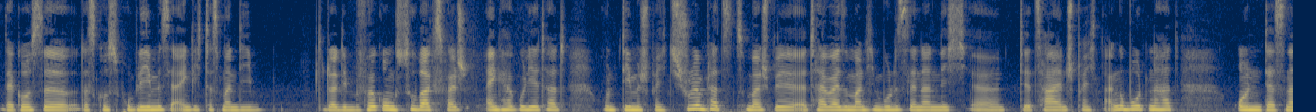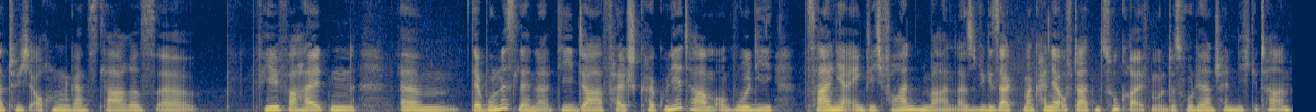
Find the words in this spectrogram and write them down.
der größte, das größte Problem ist ja eigentlich, dass man die oder den Bevölkerungszuwachs falsch einkalkuliert hat und dementsprechend die Studienplätze zum Beispiel äh, teilweise manchen Bundesländern nicht äh, der Zahl entsprechend angeboten hat. Und das ist natürlich auch ein ganz klares äh, Fehlverhalten ähm, der Bundesländer, die da falsch kalkuliert haben, obwohl die Zahlen ja eigentlich vorhanden waren. Also wie gesagt, man kann ja auf Daten zugreifen und das wurde ja anscheinend nicht getan.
